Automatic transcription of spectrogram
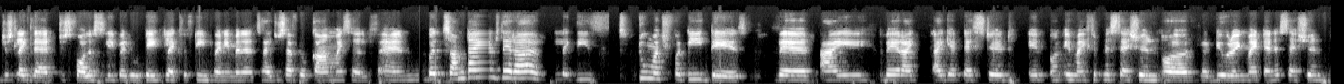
just like that just fall asleep it will take like 15 20 minutes i just have to calm myself and but sometimes there are like these too much fatigue days where I where I, I get tested in on, in my fitness session or during my tennis session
